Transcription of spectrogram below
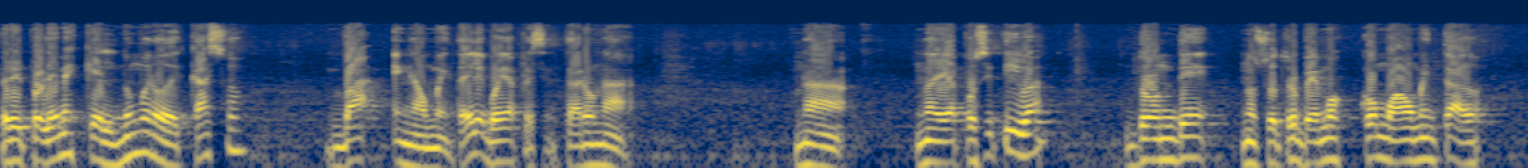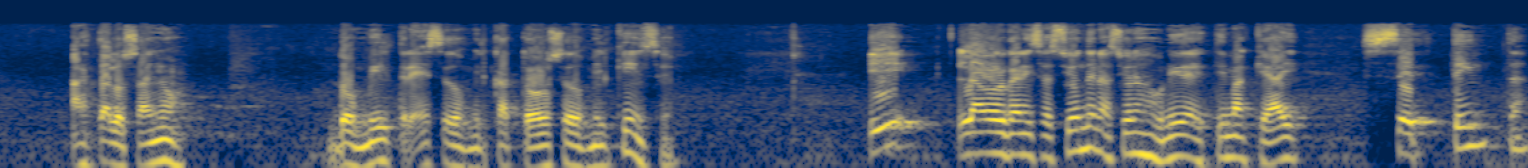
Pero el problema es que el número de casos va en aumento. Ahí les voy a presentar una, una, diapositiva donde nosotros vemos cómo ha aumentado hasta los años 2013, 2014, 2015. Y la Organización de Naciones Unidas estima que hay 70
